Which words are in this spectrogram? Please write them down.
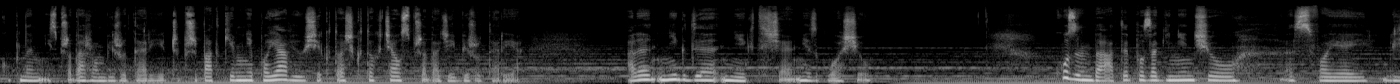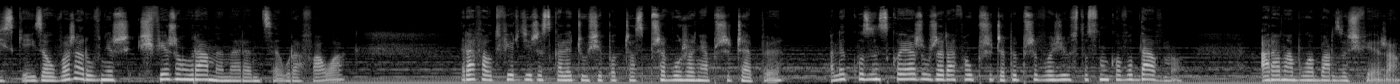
kupnem i sprzedażą biżuterii. Czy przypadkiem nie pojawił się ktoś, kto chciał sprzedać jej biżuterię? Ale nigdy nikt się nie zgłosił. Kuzyn Beaty po zaginięciu swojej bliskiej zauważa również świeżą ranę na ręce u Rafała Rafał twierdzi, że skaleczył się podczas przewożenia przyczepy, ale kuzyn skojarzył, że Rafał przyczepy przywoził stosunkowo dawno, a rana była bardzo świeża.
